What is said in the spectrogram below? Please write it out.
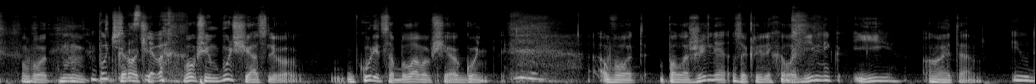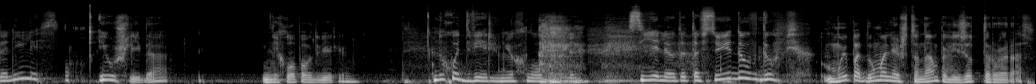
Вот. Ну, Будь короче, счастлива. В общем, будь счастлива. Курица была вообще огонь. Вот. Положили, закрыли холодильник и э, это... И удалились. И ушли, да. Не хлопав дверью. Ну, хоть дверью не хлопнули. Съели вот эту всю еду в доме. Мы подумали, что нам повезет второй раз.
